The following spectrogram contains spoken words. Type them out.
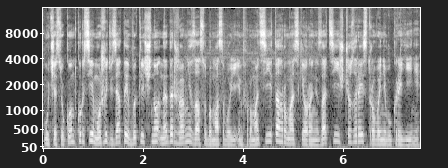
Участь у конкурсі можуть взяти виключно недержавні засоби масової інформації та громадські організації, що зареєстровані в Україні.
